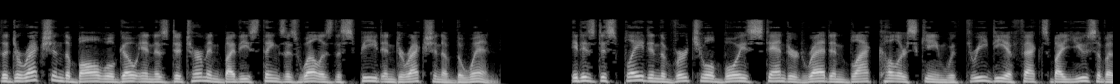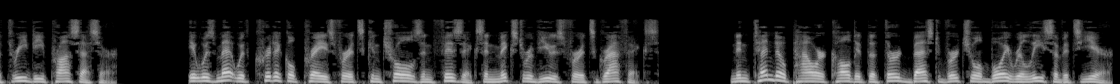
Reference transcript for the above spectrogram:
The direction the ball will go in is determined by these things as well as the speed and direction of the wind. It is displayed in the Virtual Boy's standard red and black color scheme with 3D effects by use of a 3D processor. It was met with critical praise for its controls and physics and mixed reviews for its graphics. Nintendo Power called it the third best Virtual Boy release of its year.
